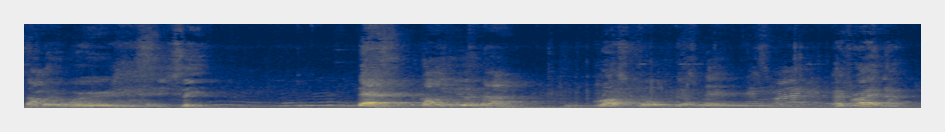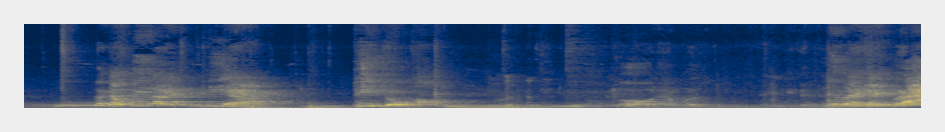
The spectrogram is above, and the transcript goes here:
some of the words he said. said. That's because you're not Roscoe F. That's right. That's right now. But don't be like me, Pierre Pedro Hall. Lord have mercy. You like that.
